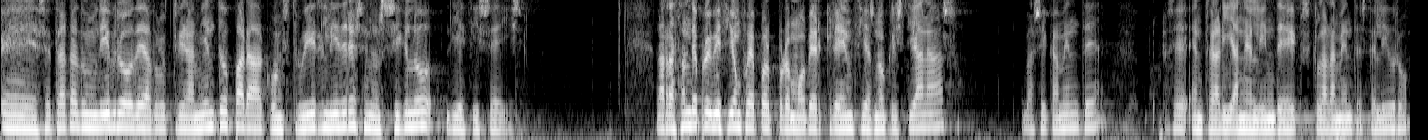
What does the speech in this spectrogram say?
Eh, se trata de un libro de adoctrinamiento para construir líderes en el siglo XVI. La razón de prohibición fue por promover creencias no cristianas, básicamente. entraría en el índice claramente este libro.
